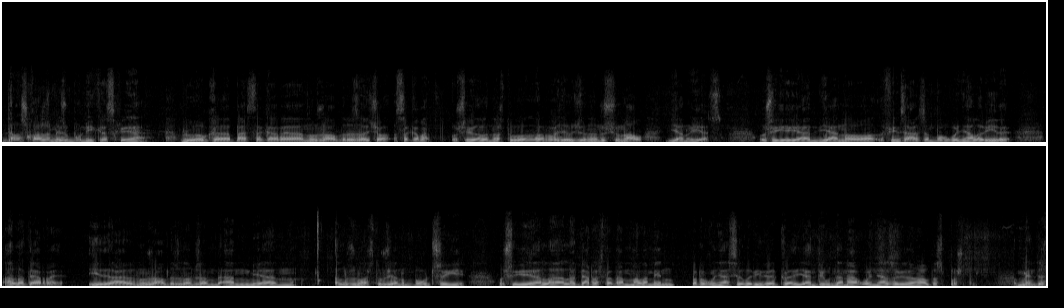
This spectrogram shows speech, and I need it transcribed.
de les coses més boniques que hi ha. El que passa que ara nosaltres això s'ha acabat. O sigui, el nostre relleu generacional ja no hi és. O sigui, ja, ja no, fins ara se'n pot guanyar la vida a la terra i ara nosaltres, doncs, en, en, en, els nostres ja no han pogut seguir. O sigui, ja la, la terra està tan malament per guanyar-se la vida que ja han tingut d'anar a guanyar la vida en altres postos. Mentre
